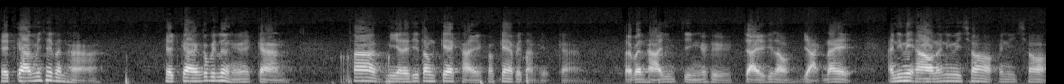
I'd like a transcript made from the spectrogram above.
เหตุการณ์ไม่ใช่ปัญหา เหตุการณ์ก็เป็นเรื่องของเหตุการณ์ ถ้ามีอะไรที่ต้องแก้ไขก็แก้ไปตามเหตุการณ์ แต่ปัญหาจริง ๆ ก็คือใจที่เราอยากได้ อันนี้ไม่เอาแล้วนี่ไม่ชอบอันนี้ชอบ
